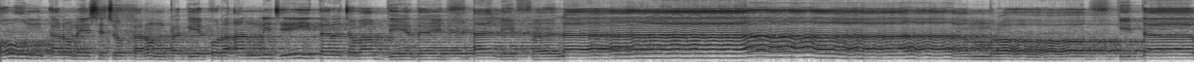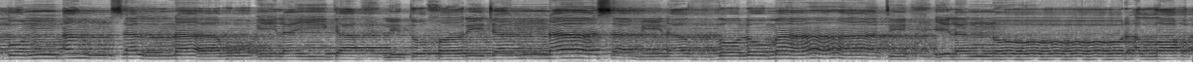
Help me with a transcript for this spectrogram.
কোন কারণে এসেছ? কারণটা কি? কোরআন নিজেই তারা জবাব দিয়ে দেয়, আলিফ কিতাবুন আনসালনাহু ইলাইকা। لتخرج الناس من الظلمات إلى النور. الله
